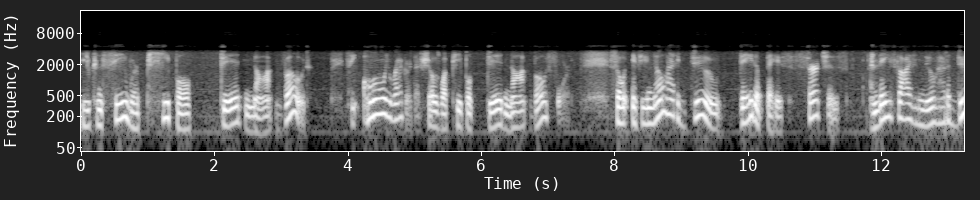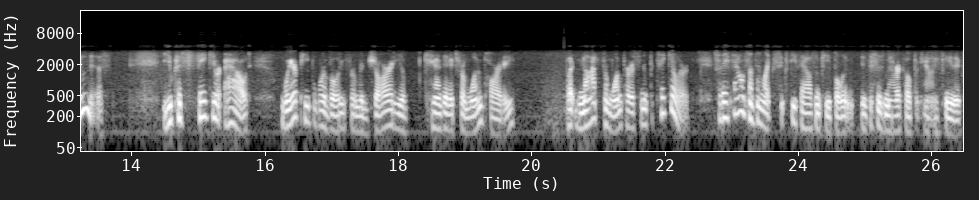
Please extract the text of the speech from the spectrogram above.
you can see where people did not vote. It's the only record that shows what people did not vote for. So if you know how to do database searches, and these guys knew how to do this, you could figure out where people were voting for a majority of candidates from one party, but not from one person in particular. So they found something like 60,000 people, in, this is Maricopa County, Phoenix,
